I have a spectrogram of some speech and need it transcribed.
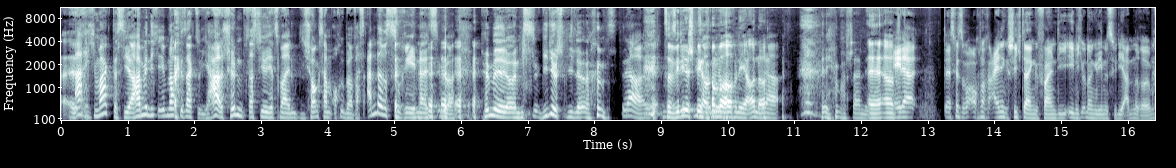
Äh, Ach, ich mag das hier. Haben wir nicht eben noch gesagt, so, ja, schön, dass wir jetzt mal die Chance haben, auch über was anderes zu reden, als über Pimmel und Videospiele. Und, ja, Zum Videospiel kommen wir hoffentlich auch noch. Ja, ja wahrscheinlich. Äh, Ey, da, da ist mir jetzt aber auch noch eine Geschichte eingefallen, die ähnlich unangenehm ist wie die andere. Oh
